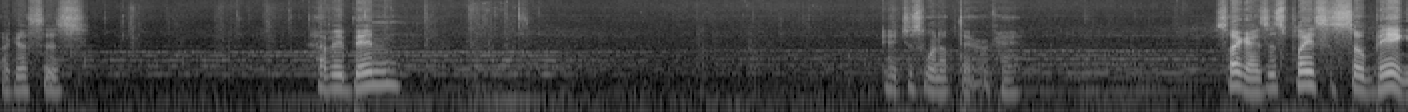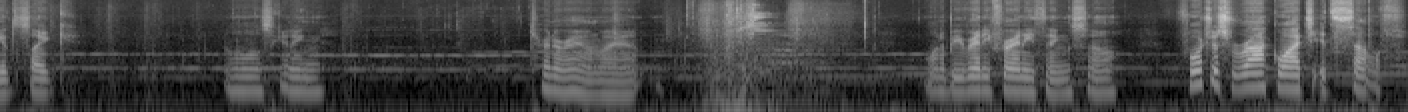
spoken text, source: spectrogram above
I guess this... Have I been... It just went up there, okay. Sorry guys, this place is so big, it's like... Almost getting... Turned around by it. I want to be ready for anything, so... Fortress Rockwatch itself.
